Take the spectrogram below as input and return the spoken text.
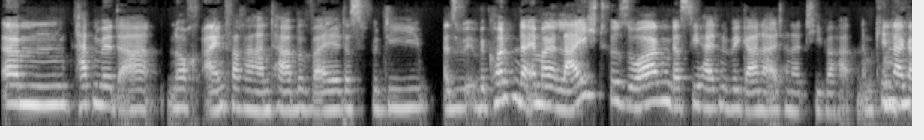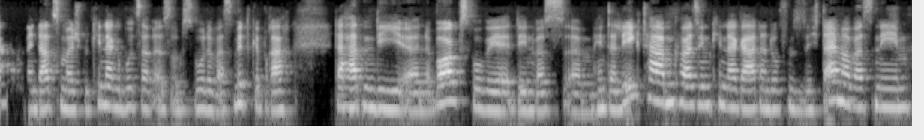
ähm, hatten wir da noch einfache Handhabe, weil das für die, also wir, wir, konnten da immer leicht für sorgen, dass sie halt eine vegane Alternative hatten. Im Kindergarten, mhm. wenn da zum Beispiel Kindergeburtstag ist und es wurde was mitgebracht, da hatten die äh, eine Box, wo wir denen was ähm, hinterlegt haben, quasi im Kindergarten, dann durften sie sich da immer was nehmen.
